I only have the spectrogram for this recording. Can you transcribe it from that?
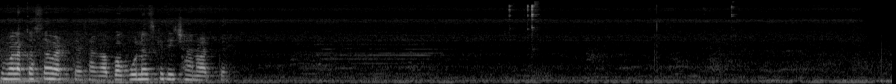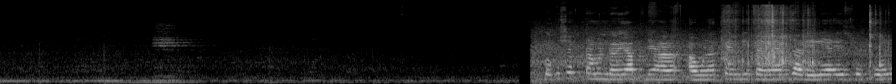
तुम्हाला कसं वाटतंय सांगा? बघूनच किती छान वाटतंय. बघू शकता मंडळी आपली आवळा कॅन्डी तयार झालेली आहे सुकून.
